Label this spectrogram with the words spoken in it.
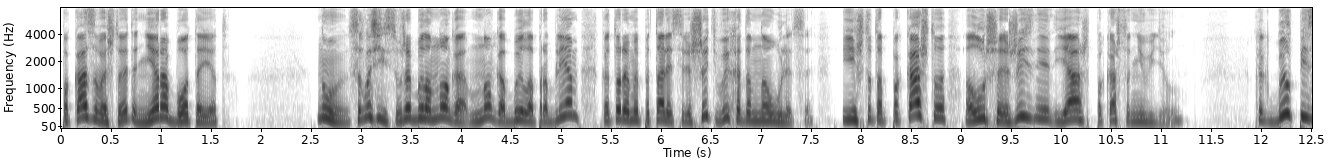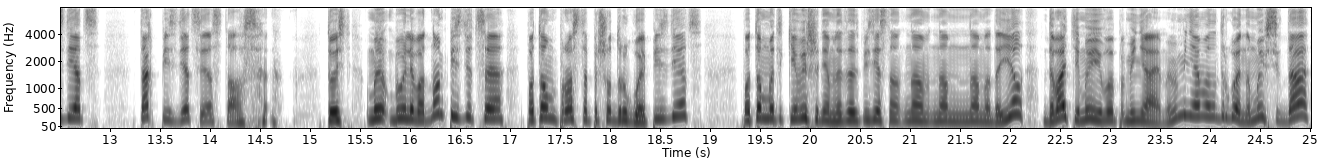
показывает, что это не работает. Ну, согласись, уже было много, много было проблем, которые мы пытались решить выходом на улицы. И что-то пока что лучшей жизни я пока что не увидел. Как был пиздец, так пиздец и остался. То есть мы были в одном пиздеце, потом просто пришел другой пиздец, Потом мы такие вышли, нет, этот пиздец нам, нам, нам, нам надоел, давайте мы его поменяем. И мы меняем его на другой. Но мы всегда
